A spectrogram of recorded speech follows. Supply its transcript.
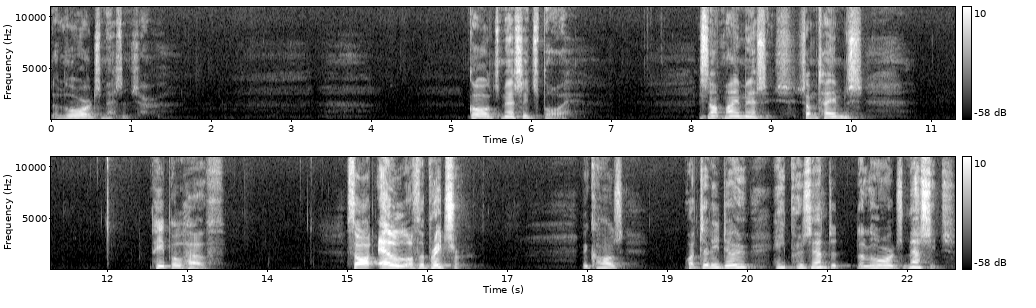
the Lord's messenger. God's message boy. It's not my message. Sometimes people have thought ill of the preacher. Because what did he do? He presented the Lord's message.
